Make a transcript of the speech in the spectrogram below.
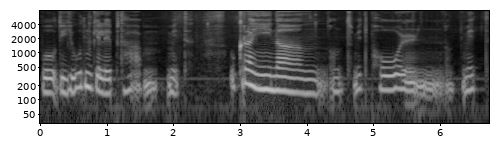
wo die Juden gelebt haben, mit Ukrainern und mit Polen und mit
